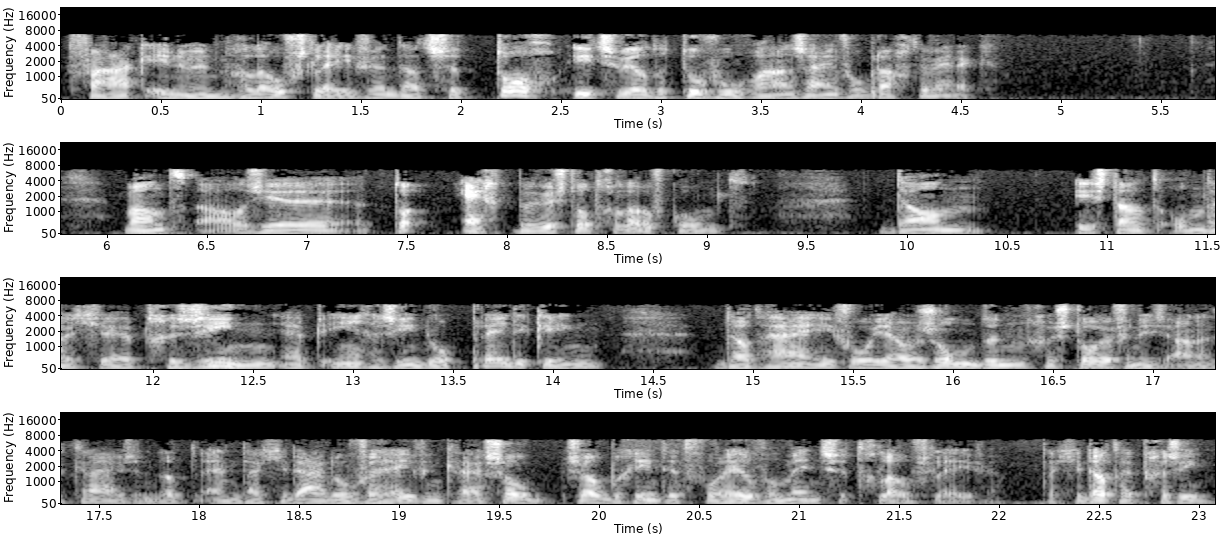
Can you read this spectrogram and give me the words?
vaak in hun geloofsleven, dat ze toch iets wilden toevoegen aan zijn volbrachte werk. Want als je echt bewust tot geloof komt, dan is dat omdat je hebt gezien, hebt ingezien door prediking, dat hij voor jouw zonden gestorven is aan het kruis. En dat, en dat je daardoor vergeving krijgt. Zo, zo begint het voor heel veel mensen, het geloofsleven. Dat je dat hebt gezien.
